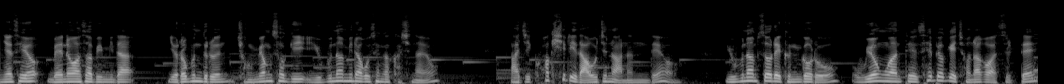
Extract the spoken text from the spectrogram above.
안녕하세요 매너와삽입니다. 여러분들은 정명석이 유부남이라고 생각하시나요? 아직 확실히 나오지는 않았는데요. 유부남 썰의 근거로 우영우한테 새벽에 전화가 왔을 때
